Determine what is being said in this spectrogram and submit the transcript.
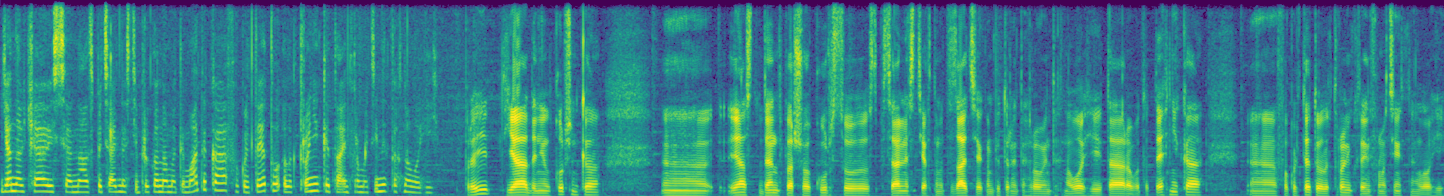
Я навчаюся на спеціальності прикладна математика факультету електроніки та інформаційних технологій. Привіт, я Даніл Курченко. Е, Я студент першого курсу спеціальності автоматизація, комп'ютерно-інтегровані технології та робототехніка е, факультету електроніки та інформаційних технологій.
